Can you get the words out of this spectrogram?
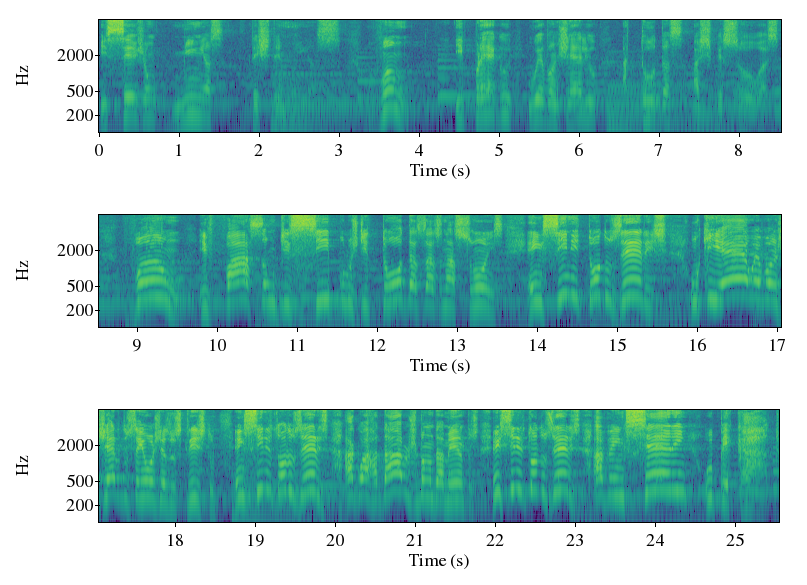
e sejam minhas testemunhas. Vão e pregue o evangelho a todas as pessoas. Vão e façam discípulos de todas as nações, ensine todos eles o que é o Evangelho do Senhor Jesus Cristo, ensine todos eles a guardar os mandamentos, ensine todos eles a vencerem o pecado.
